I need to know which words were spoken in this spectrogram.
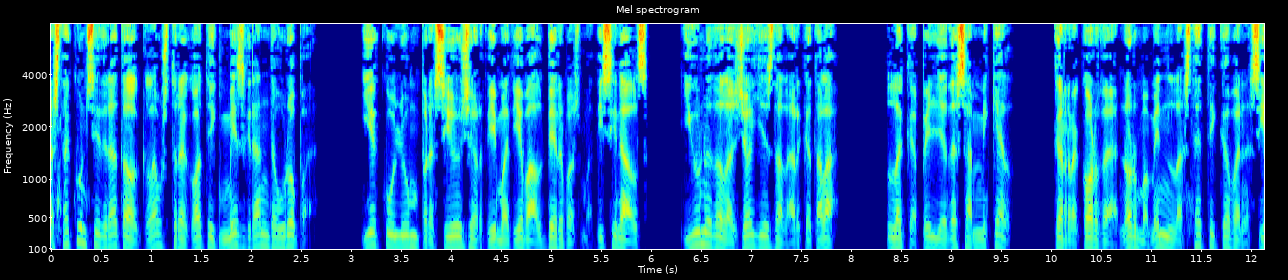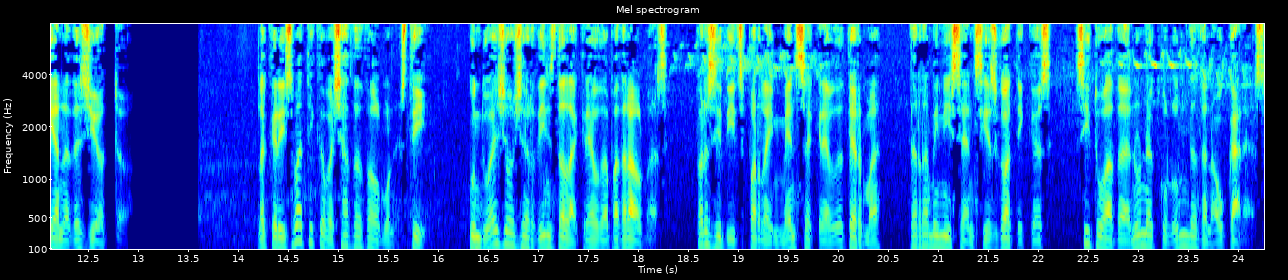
està considerat el claustre gòtic més gran d'Europa i acull un preciós jardí medieval d'herbes medicinals i una de les joies de l'art català, la capella de Sant Miquel, que recorda enormement l'estètica veneciana de Giotto. La carismàtica baixada del monestir condueix als jardins de la Creu de Pedralbes, presidits per la immensa creu de terme de reminiscències gòtiques situada en una columna de nou cares.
